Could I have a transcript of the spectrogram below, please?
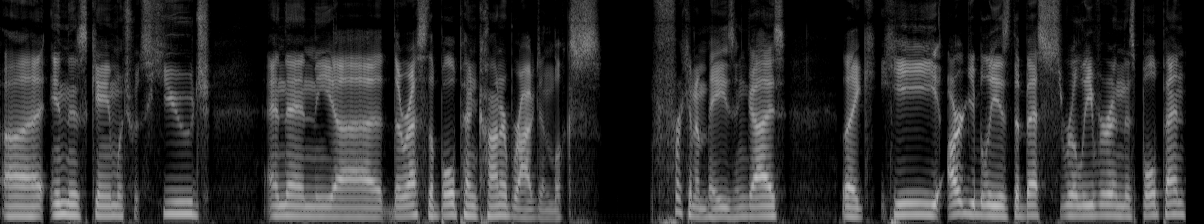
uh, in this game, which was huge. And then the uh, the rest of the bullpen, Connor Brogdon looks freaking amazing, guys. Like he arguably is the best reliever in this bullpen,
